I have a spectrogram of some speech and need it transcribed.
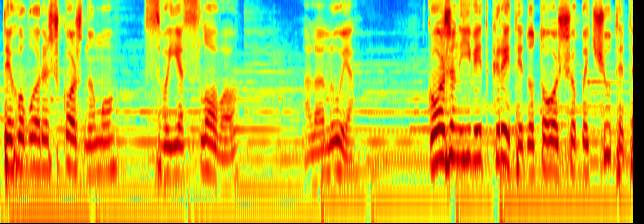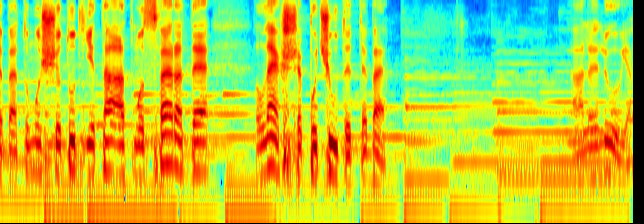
ти говориш кожному своє слово. Аллилуйя. Кожен є відкритий до того, щоб чути тебе, тому що тут є та атмосфера, де легше почути тебе. Алелуя.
